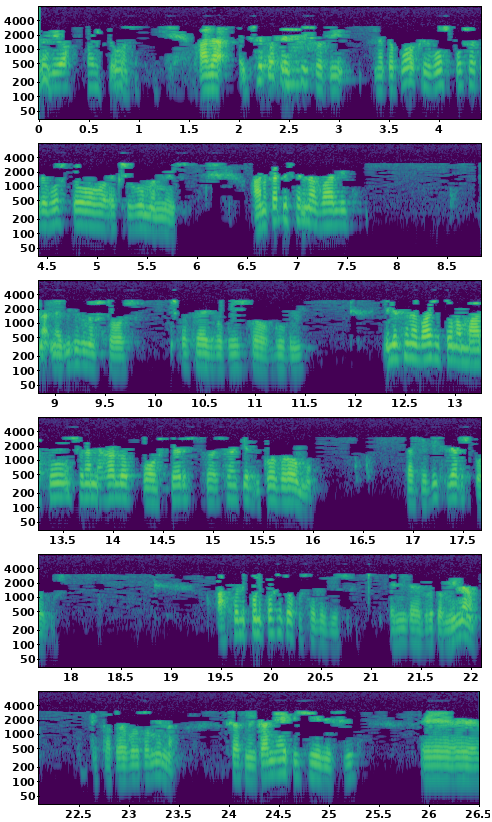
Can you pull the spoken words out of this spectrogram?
Ραδιόφωνο. Ακριβώς. Αλλά ξέρω το εξής, ότι να το πω ακριβώς πώς ακριβώς το εξηγούμε εμείς. Αν κάποιος θέλει να βάλει, να, να γίνει γνωστός στο Facebook ή στο Google, είναι σαν να βάζει το όνομά του σε ένα μεγάλο πόστερ σε ένα κεντρικό δρόμο. Θα σε δει χιλιάδες κόσμο. Αυτό λοιπόν πώς θα το αποστολογήσει, 50 ευρώ το μήνα, 100 ευρώ το μήνα. Ξαφνικά μια επιχείρηση ε,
